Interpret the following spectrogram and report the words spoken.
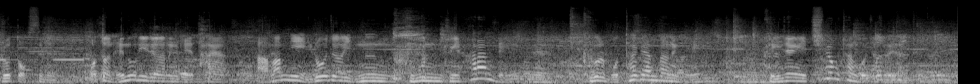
그것도 없으면 어떤 애놀이라는 게 다 암암리에 이루어져 있는 부분 중에 하나인데 그걸 못하게 한다는 게 굉장히 치명타인 거죠 저희한테.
